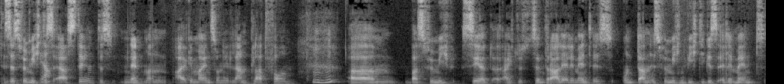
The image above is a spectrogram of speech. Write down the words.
Das ist für mich ja. das Erste. Das nennt man allgemein so eine Lernplattform, mhm. ähm, was für mich sehr eigentlich das zentrale Element ist. Und dann ist für mich ein wichtiges Element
